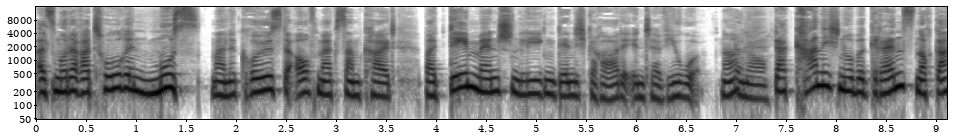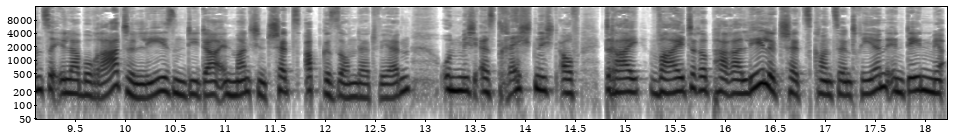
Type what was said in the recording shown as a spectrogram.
als Moderatorin muss meine größte Aufmerksamkeit bei dem Menschen liegen, den ich gerade interviewe. Ne? Genau. Da kann ich nur begrenzt noch ganze Elaborate lesen, die da in manchen Chats abgesondert werden und mich erst recht nicht auf drei weitere parallele Chats konzentrieren, in denen mir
